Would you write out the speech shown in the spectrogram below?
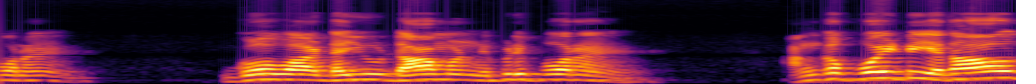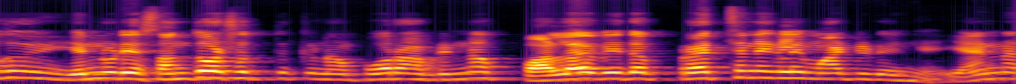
போகிறேன் கோவா டயூ டாமன் இப்படி போகிறேன் அங்கே போயிட்டு ஏதாவது என்னுடைய சந்தோஷத்துக்கு நான் போகிறேன் அப்படின்னா பலவித பிரச்சனைகளை மாட்டிடுவீங்க. ஏன்னா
